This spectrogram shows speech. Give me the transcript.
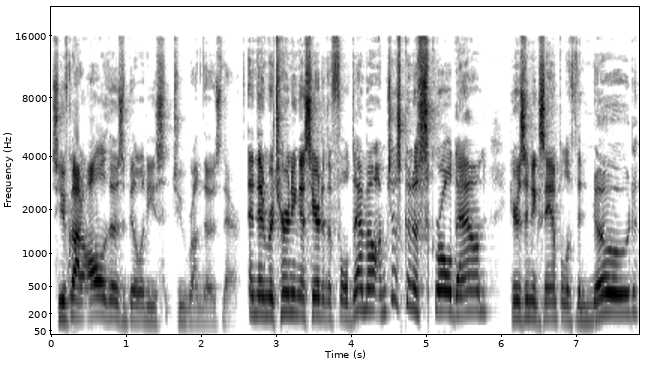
So you've got all of those abilities to run those there. And then returning us here to the full demo, I'm just going to scroll down. Here's an example of the node.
